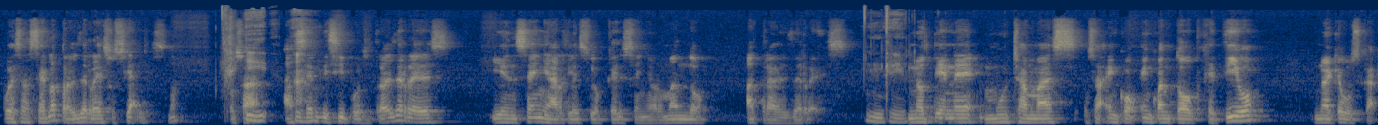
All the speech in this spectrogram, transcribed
pues hacerlo a través de redes sociales, ¿no? O sea, hacer discípulos a través de redes y enseñarles lo que el Señor mandó a través de redes. Increíble. No tiene mucha más, o sea, en, en cuanto a objetivo, no hay que buscar.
